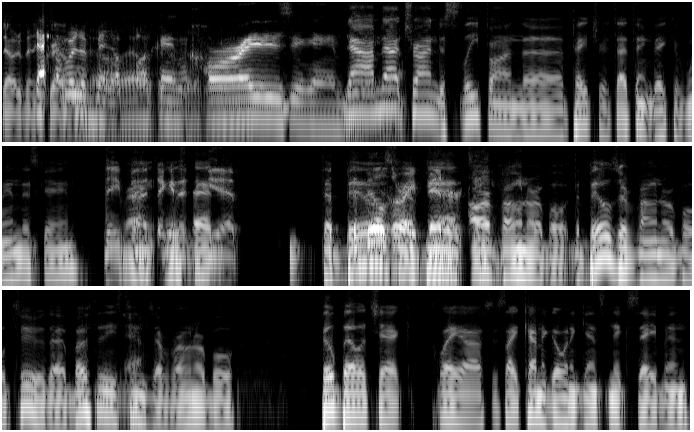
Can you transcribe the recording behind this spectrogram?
That would have been That incredible. would have been a Oh, that would've been a fucking really good game. crazy game. to Now me, I'm yeah. not trying to sleep on the Patriots. I think they could win this game. They've uh, right? taken Is a that dip. The Bills, Bills are a have been- better are vulnerable. The Bills are vulnerable too, though. Both of these Yeah. teams are vulnerable. Bill Belichick playoffs. It's like kind of going against Nick Saban.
